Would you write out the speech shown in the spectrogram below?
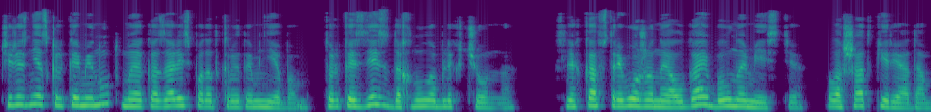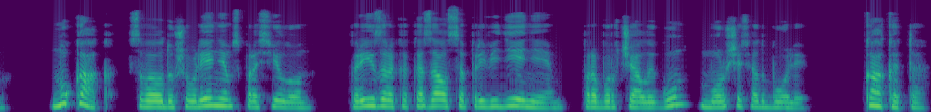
Через несколько минут мы оказались под открытым небом. Только здесь вздохнул облегченно. Слегка встревоженный Алгай был на месте, лошадки рядом. «Ну как?» — с воодушевлением спросил он. «Призрак оказался привидением», — пробурчал Игун, морщась от боли. «Как это?»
